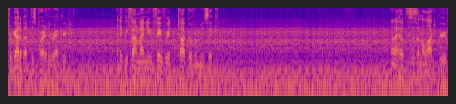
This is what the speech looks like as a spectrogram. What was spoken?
forgot about this part of the record. I think we found my new favorite talkover music. I hope this isn't a locked groove.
